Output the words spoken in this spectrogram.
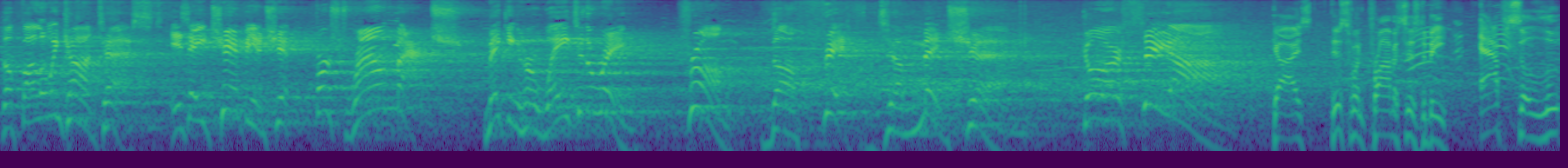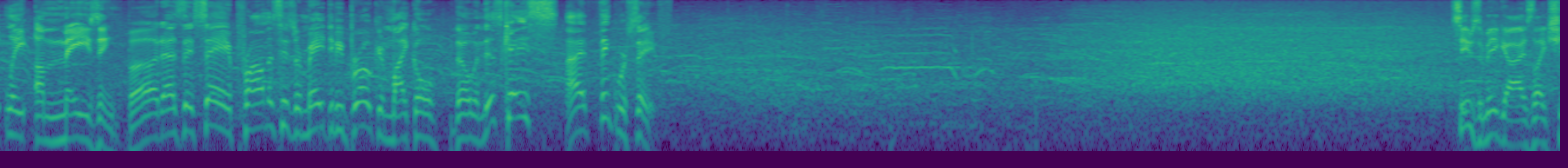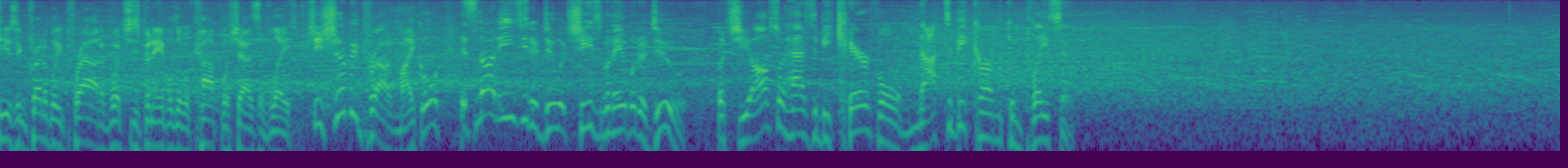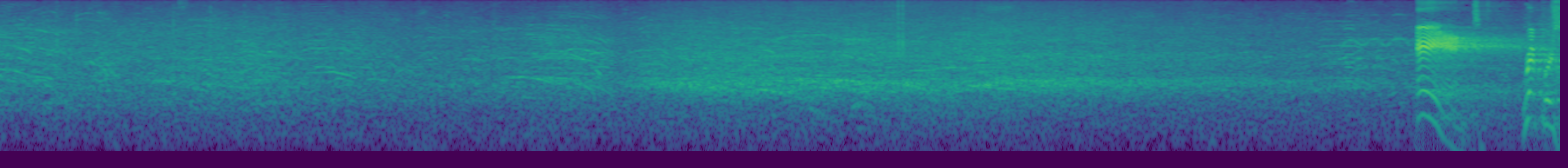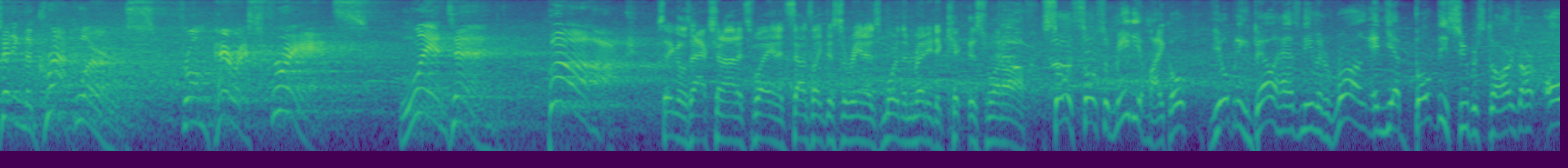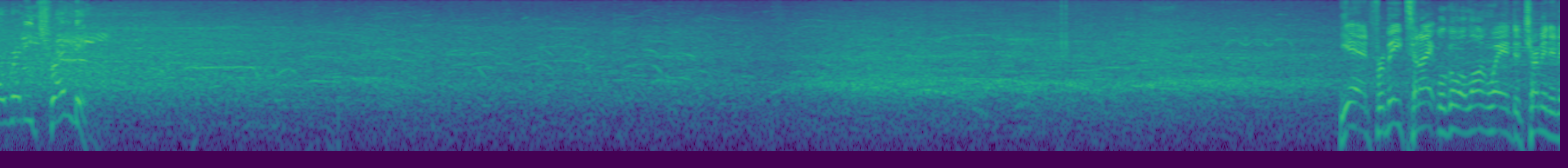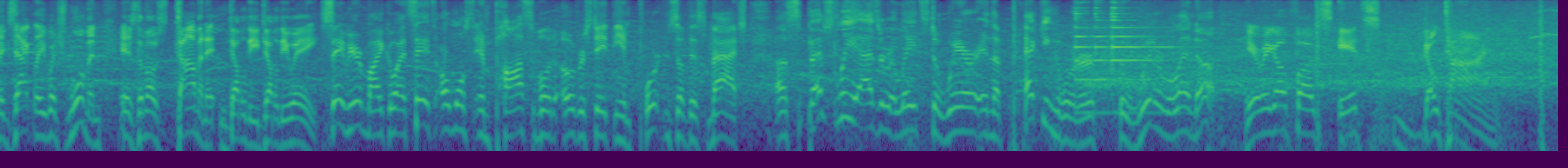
The following contest is a championship first round match. Making her way to the ring from the fifth dimension, Garcia. Guys, this one promises to be absolutely amazing. But as they say, promises are made to be broken, Michael. Though in this case, I think we're safe. Seems to me, guys, like she is incredibly proud of what she's been able to accomplish as of late. She should be proud, Michael. It's not easy to do what she's been able to do, but she also has to be careful not to become complacent. And representing the grapplers from Paris, France, Landon Buck. Singles action on its way, and it sounds like this arena is more than ready to kick this one off. So is social media, Michael. The opening bell hasn't even rung, and yet both these superstars are already trending. Yeah, and for me, tonight will go a long way in determining exactly which woman is the most dominant in WWE. Same here, Michael. I'd say it's almost impossible to overstate the importance of this match, especially as it relates to where in the pecking order the winner will end up. Here we go, folks. It's go time.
